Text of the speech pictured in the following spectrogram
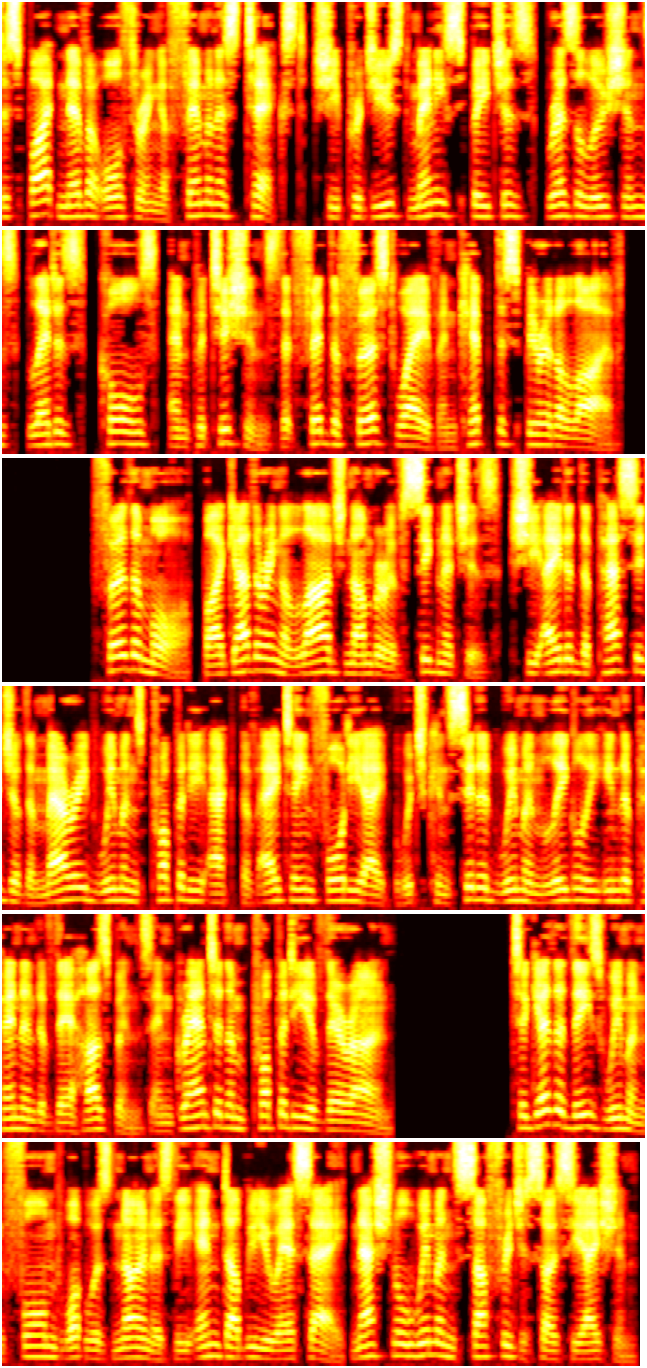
Despite never authoring a feminist text, she produced many speeches, resolutions, letters, calls, and petitions that fed the first wave and kept the spirit alive. Furthermore, by gathering a large number of signatures, she aided the passage of the Married Women's Property Act of 1848 which considered women legally independent of their husbands and granted them property of their own. Together these women formed what was known as the NWSA National Women's Suffrage Association,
